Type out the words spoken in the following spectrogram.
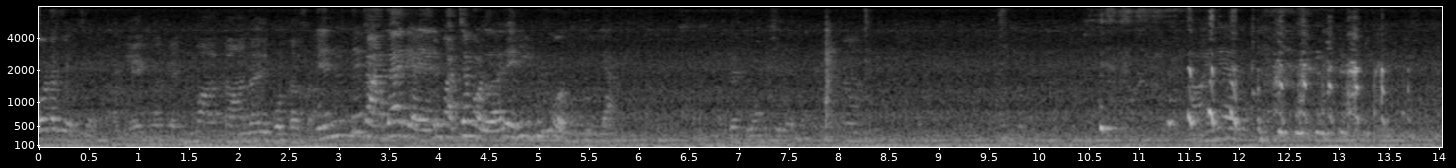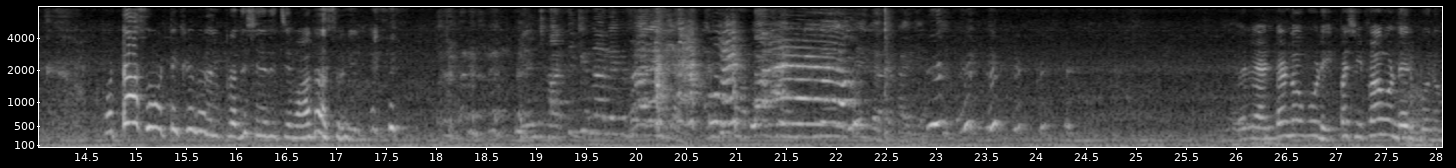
ഓർഡർ വെച്ച്. ഉമ്മ ആ കാന്താരി പൊട്ടാസ എന്ത് കാന്താരി ആയാലും പച്ചമുളക് അത് എനിക്ക് ഇവിടെ പോകുന്നില്ല പൊട്ടാസ് പൊട്ടിക്കുന്നതിൽ പ്രതിഷേധിച്ച് മാതാശ്രീ. ഒരു രണ്ടെണ്ണം കൂടി. ഇപ്പൊ ഷിഫാൻ കൊണ്ടുവരും പോലും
